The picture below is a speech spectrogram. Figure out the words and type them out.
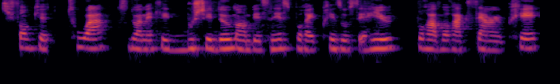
qui font que toi, tu dois mettre les bouchées doubles en business pour être prise au sérieux, pour avoir accès à un prêt,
